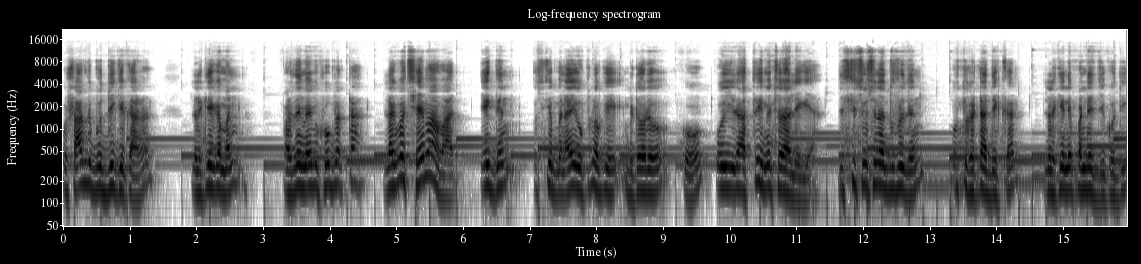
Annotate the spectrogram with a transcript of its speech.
कुशाग्र बुद्धि के कारण लड़के का मन पढ़ने में भी खूब लगता। लगभग छः माह बाद एक दिन उसके बनाई उपलों के बिटोरों को कोई रात्रि में चुरा ले गया, जिसकी सूचना दूसरे दिन उक्त घटना देखकर लड़के ने पंडित जी को दी।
